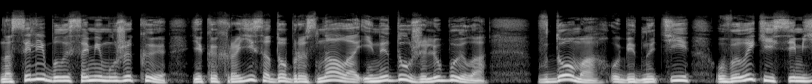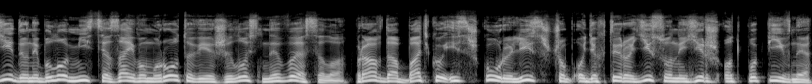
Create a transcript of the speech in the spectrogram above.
На селі були самі мужики, яких Раїса добре знала і не дуже любила. Вдома, у бідноті, у великій сім'ї, де не було місця зайвому ротові, жилось невесело. Правда, батько із шкури ліз, щоб одягти Раїсу не гірш от попівне,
